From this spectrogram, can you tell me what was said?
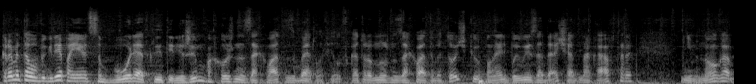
Кроме того, в игре появится более открытый режим, похожий на захват из Battlefield, в котором нужно захватывать точки и выполнять боевые задачи, однако авторы немного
